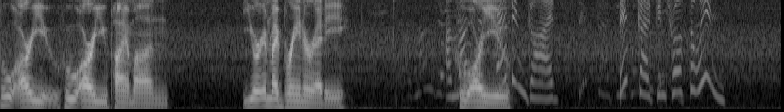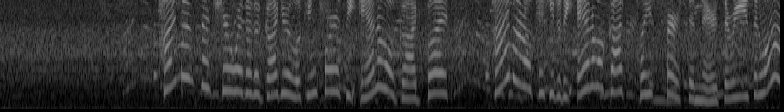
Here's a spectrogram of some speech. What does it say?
Who are you? Who are you, Paimon? You're in my brain already. Who are you? Gods, this god controls the wind. Paimon's not sure whether the god you're looking for is the Anemo god, but Paimon will take you to the Anemo god's place first, and there's the reason why.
